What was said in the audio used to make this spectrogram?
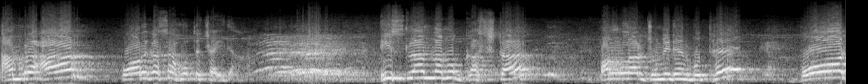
আমরা আর পরগাছা হতে চাই না। ইসলাম নামক গাছটা বাংলার জমিনের মধ্যে বট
